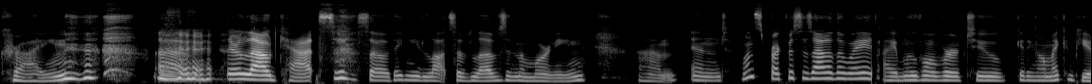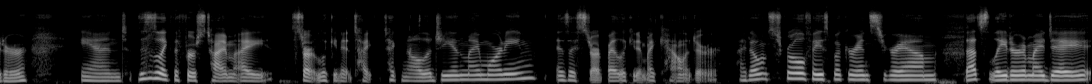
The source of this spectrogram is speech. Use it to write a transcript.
crying. um, they're loud cats, so they need lots of loves in the morning. Um, and once breakfast is out of the way, I move over to getting on my computer and this is like the first time I start looking at te- technology in my morning as I start by looking at my calendar. I don't scroll Facebook or Instagram. That's later in my day.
